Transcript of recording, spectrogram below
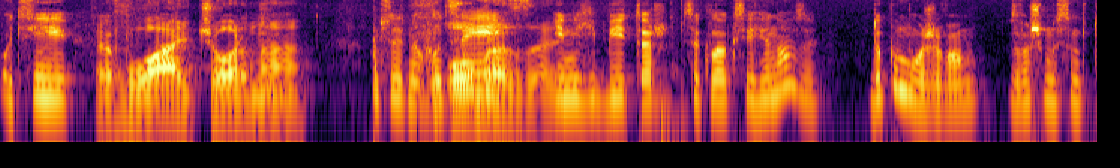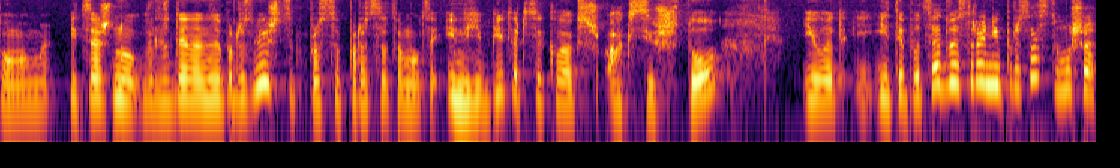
оці Е, Вуаль чорна. абсолютно оцей образи. інгібітор циклооксигенози допоможе вам з вашими симптомами. І це ж ну людина не розуміє, що це просто парацетамол, це інгібітор циклооксі що? І от і, і типу це двосторонній процес, тому що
